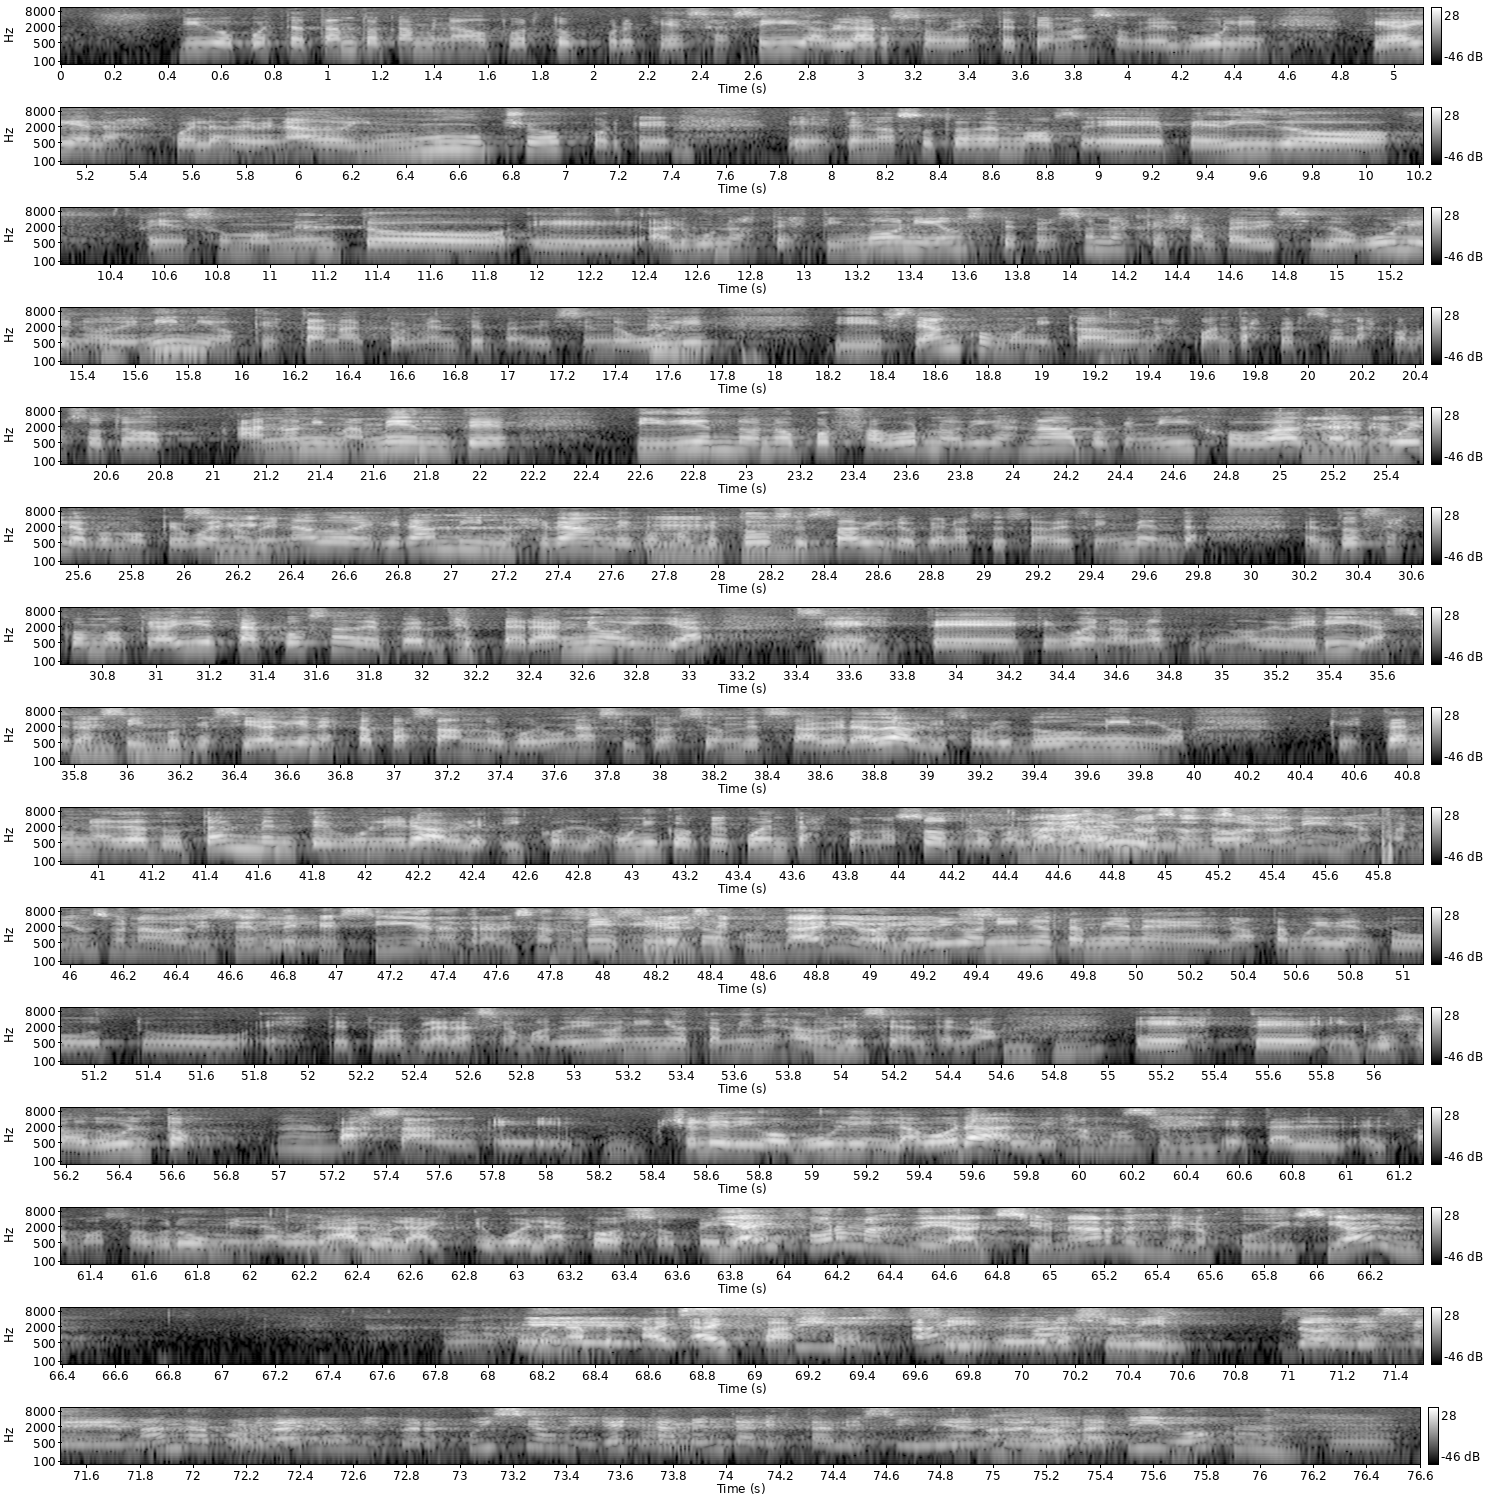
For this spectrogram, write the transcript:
Digo, cuesta tanto caminado tuerto porque es así hablar sobre este tema, sobre el bullying que hay en las escuelas de Venado y mucho, porque este, nosotros hemos eh, pedido en su momento eh, algunos testimonios de personas que hayan padecido bullying o de niños que están actualmente padeciendo bullying y se han comunicado unas cuantas personas con nosotros anónimamente pidiendo, no, por favor, no digas nada porque mi hijo va a tal escuela, como que, bueno, venado es grande y no es grande, como que todo se sabe y lo que no se sabe se inventa. Entonces, como que hay esta cosa de, paranoia, este, que, bueno, no, no debería ser así, porque si alguien está pasando por una situación desagradable, y sobre todo un niño que está en una edad totalmente vulnerable y con los únicos que cuenta es con nosotros, con a veces no son solo niños, también son adolescentes que siguen atravesando su nivel secundario. Cuando digo niño también, eh, no, está muy bien tu, tu, este, tu aclaración, cuando digo niño también es adolescente, ¿no? este, incluso adultos mm. pasan, eh, yo le digo bullying laboral, digamos, está el, famoso grooming laboral o, la, o, el acoso. Pero... ¿Y hay formas de accionar desde lo judicial? Eh, hay, fallos, sí, desde lo civil. Donde se demanda por daños y perjuicios directamente al establecimiento educativo.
